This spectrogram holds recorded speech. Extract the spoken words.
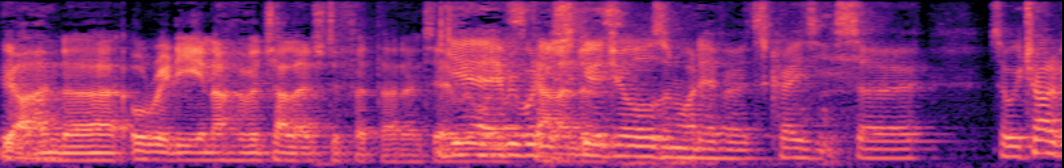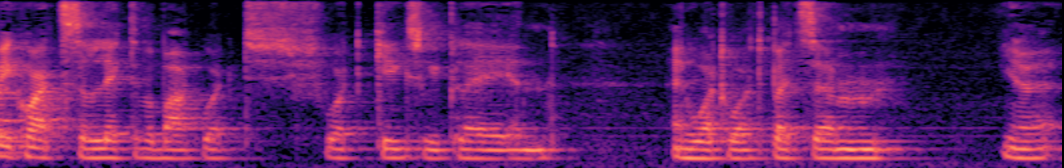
Yeah, and uh, already enough of a challenge to fit that into yeah, everybody's calendars. schedules and whatever. It's crazy. So so we try to be quite selective about what what gigs we play and and what what. But um, you know,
